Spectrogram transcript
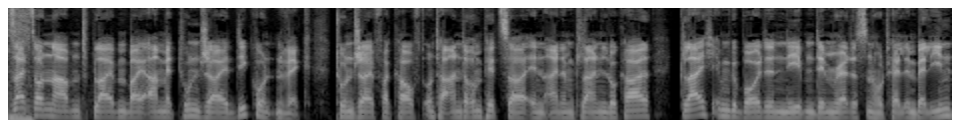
Seit Sonnabend bleiben bei Ahmed Tunjai die Kunden weg. Tunjai verkauft unter anderem Pizza in einem kleinen Lokal, gleich im Gebäude neben dem Radisson Hotel in Berlin,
